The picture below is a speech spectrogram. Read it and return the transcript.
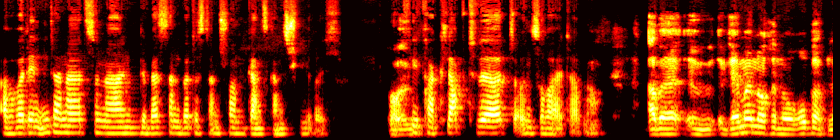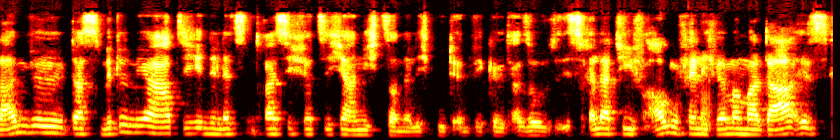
aber bei den internationalen Gewässern wird es dann schon ganz, ganz schwierig, wo viel verklappt wird und so weiter. Ne? Aber äh, wenn man noch in Europa bleiben will, das Mittelmeer hat sich in den letzten 30, 40 Jahren nicht sonderlich gut entwickelt. Also ist relativ augenfällig, wenn man mal da ist.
